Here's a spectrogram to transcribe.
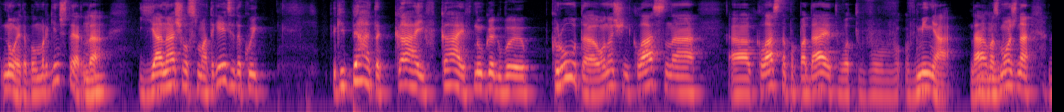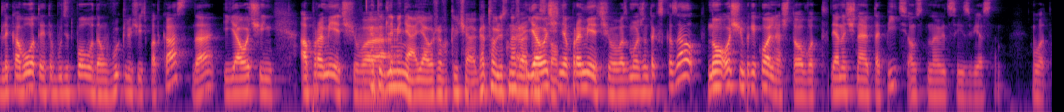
ну, это был Моргенштерн, Мгм. да. Я начал смотреть и такой, ребята, кайф, кайф, ну, как бы круто, он очень классно, э, классно попадает вот в, в, в меня, да, mm-hmm. возможно, для кого-то это будет поводом выключить подкаст, да, и я очень опрометчиво... Это для меня, я уже выключаю, готовлюсь нажать Я на очень опрометчиво, возможно, так сказал, но очень прикольно, что вот я начинаю топить, он становится известным, вот.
